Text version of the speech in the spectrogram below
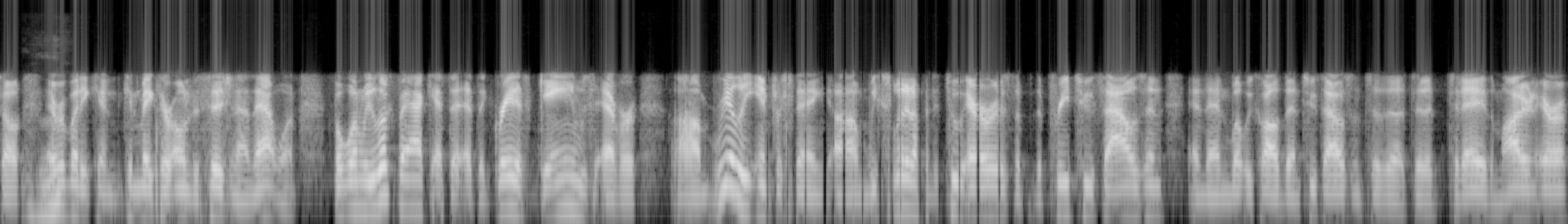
so mm-hmm. everybody can can make their own decision on that one. But when we look back at the at the greatest games ever, um, really interesting. Um, we split it up into two eras: the the pre 2000, and then what we call then 2000 to the to today, the modern era.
